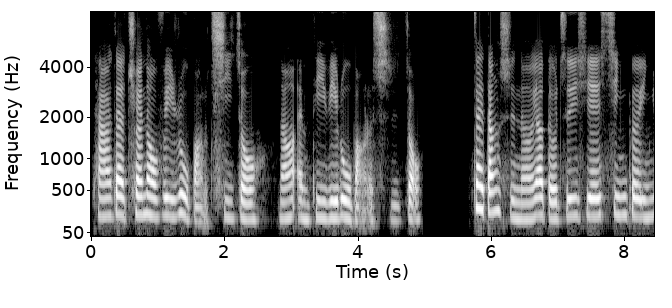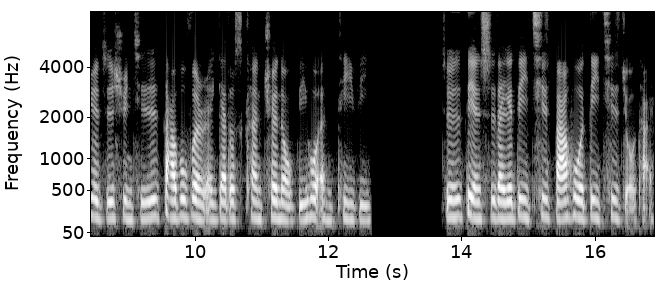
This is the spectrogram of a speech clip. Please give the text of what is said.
她在 Channel V 入榜了七周，然后 MTV 入榜了十周。在当时呢，要得知一些新歌音乐资讯，其实大部分人应该都是看 Channel V 或 MTV。就是电视的一个第七十八或第七十九台。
